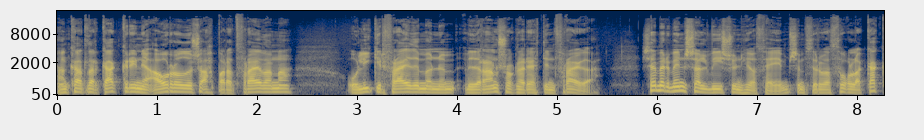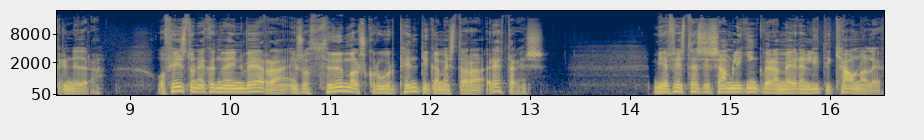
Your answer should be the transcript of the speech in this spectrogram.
Hann kallar gaggrinni áróðusapparat fræðana og líkir fræðimönnum við rannsóknaréttin fræga sem er vinsalvísun hjá þeim sem þurfa að þóla gaggrinniðra og finnst hún einhvern veginn vera eins og þumalskrúur pindingamistara réttarins. Mér finnst þessi samlíking vera meir en lítið kjánaleg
